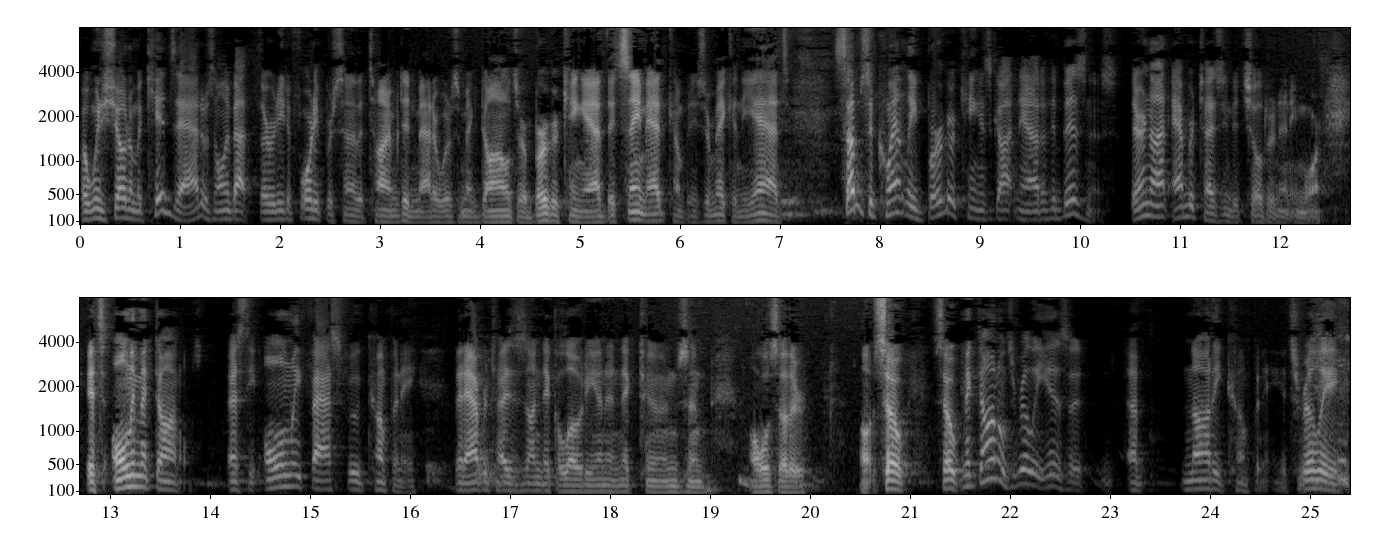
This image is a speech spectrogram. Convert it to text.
But when we showed them a kid's ad, it was only about 30 to 40% of the time. It didn't matter whether it was a McDonald's or a Burger King ad. The same ad companies are making the ads. Subsequently, Burger King has gotten out of the business. They're not advertising to children anymore. It's only McDonald's. That's the only fast food company that advertises on Nickelodeon and Nicktoons and all those other. So, so McDonald's really is a, a naughty company. It's really, um,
